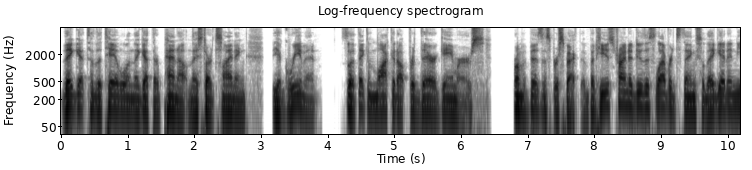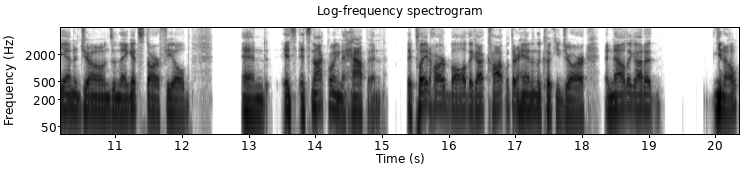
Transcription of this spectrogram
they get to the table and they get their pen out and they start signing the agreement so that they can lock it up for their gamers from a business perspective. But he's trying to do this leverage thing so they get Indiana Jones and they get Starfield and it's it's not going to happen. They played hardball. They got caught with their hand in the cookie jar, and now they got to, you know,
